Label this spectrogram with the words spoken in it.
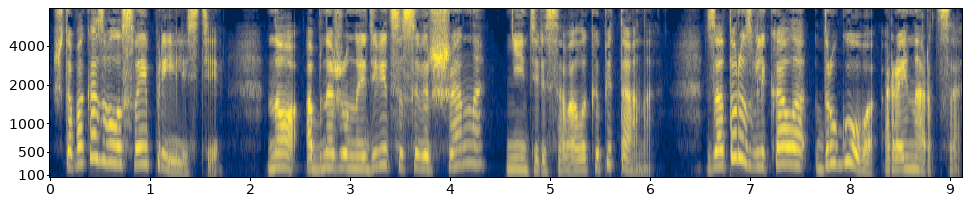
что показывала свои прелести, но обнаженная девица совершенно не интересовала капитана, зато развлекала другого Райнарца.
